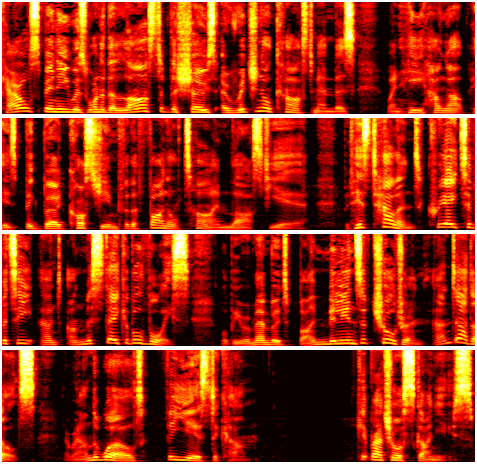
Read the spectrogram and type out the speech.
Caroll Spinney was one of the last of the show's original cast members when he hung up his Big Bird costume for the final time last year. But his talent, creativity, and unmistakable voice will be remembered by millions of children and adults around the world for years to come. Kit Bradshaw, Sky News.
